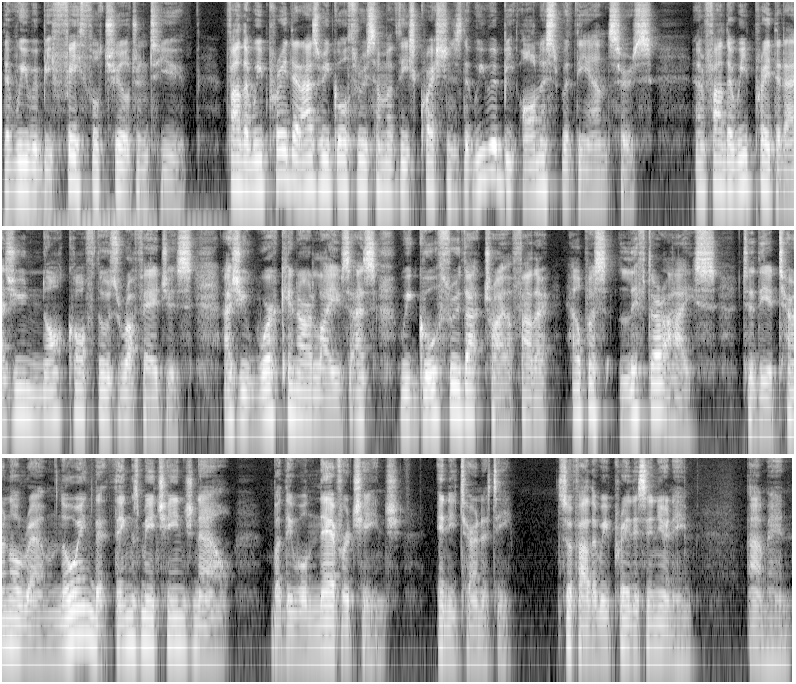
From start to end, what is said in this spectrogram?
that we would be faithful children to you Father, we pray that as we go through some of these questions, that we would be honest with the answers. And Father, we pray that as you knock off those rough edges, as you work in our lives, as we go through that trial, Father, help us lift our eyes to the eternal realm, knowing that things may change now, but they will never change in eternity. So, Father, we pray this in your name. Amen.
